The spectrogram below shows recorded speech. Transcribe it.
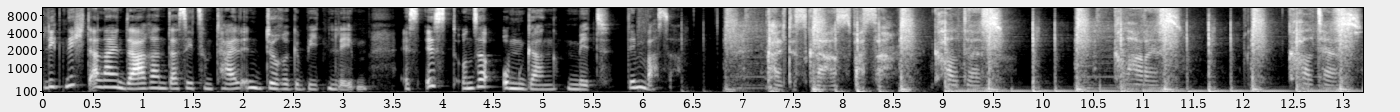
liegt nicht allein daran, dass sie zum Teil in Dürregebieten leben. Es ist unser Umgang mit dem Wasser. Kaltes, klares Wasser. Kaltes, klares, kaltes.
